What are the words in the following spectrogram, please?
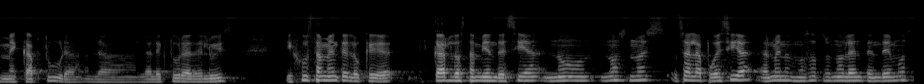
me captura la, lectura de Luis. Y justamente lo que Carlos también decía, no, no, no es, o sea, la poesía, al menos nosotros no la entendemos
